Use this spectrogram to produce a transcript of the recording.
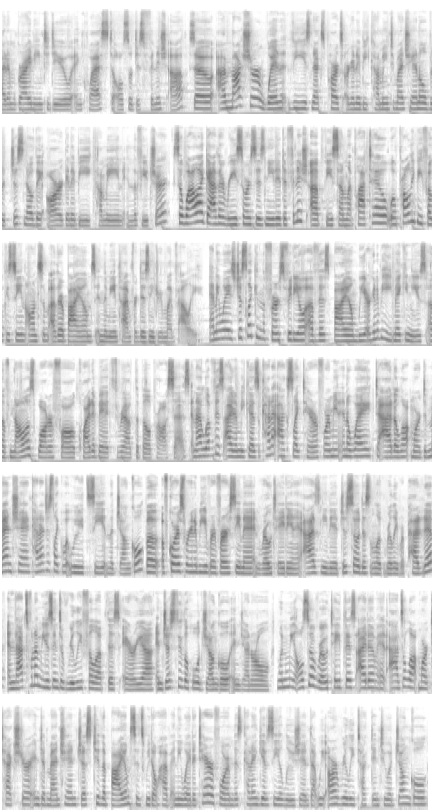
item grinding to do and quests to also just finish up. So I'm not sure when these next parts are going to be coming to my channel, but just know they are going to be coming in the future. So while I gather resources needed to finish up the Sunlit Plateau, we'll probably be focusing on some other biomes in the meantime for Disney Dreamlight Valley. Anyways, just like in the first video of this biome, we are going to be making use of Nala's Waterfall quite a bit throughout the build process. And I love this item because it kind of acts like terraforming in a way to add a lot more dimension, kind of just like what we would see in the jungle. But of course, we're going to be reversing it and rotating it as needed just so it doesn't look really repetitive. And that's what I'm using to really fill up this area and just through the whole jungle in general. When we also rotate this item, it adds a lot more texture and dimension just to the biome since we don't have any way to terraform. This kind of gives the illusion that we are really tucked into a jungle.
